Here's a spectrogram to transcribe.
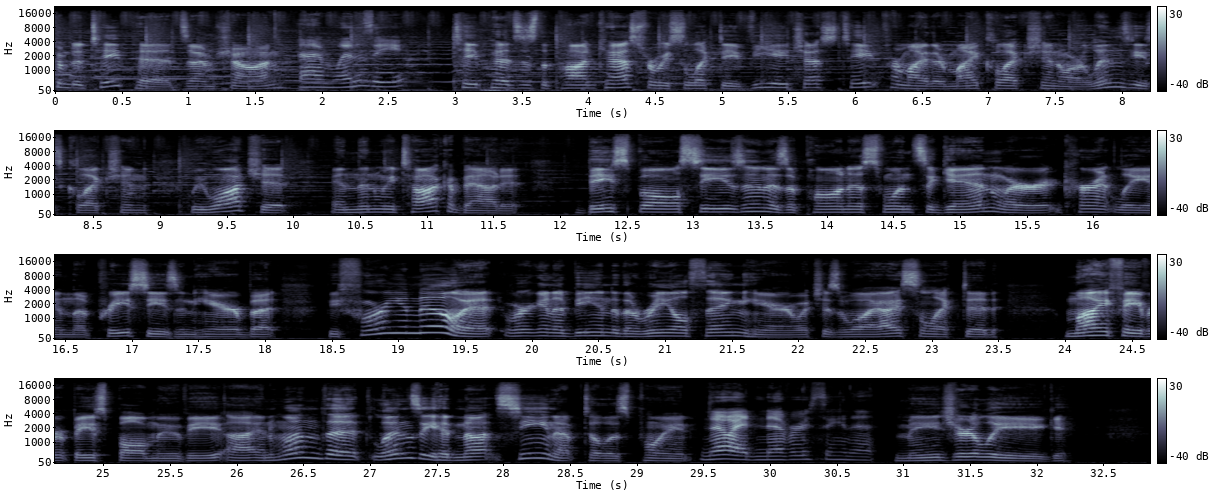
welcome to Tapeheads. I'm Sean. I'm Lindsay. Tapeheads is the podcast where we select a VHS tape from either my collection or Lindsay's collection. We watch it and then we talk about it. Baseball season is upon us once again. We're currently in the preseason here, but before you know it, we're going to be into the real thing here, which is why I selected my favorite baseball movie, uh, and one that Lindsay had not seen up till this point No, I'd never seen it. Major League.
